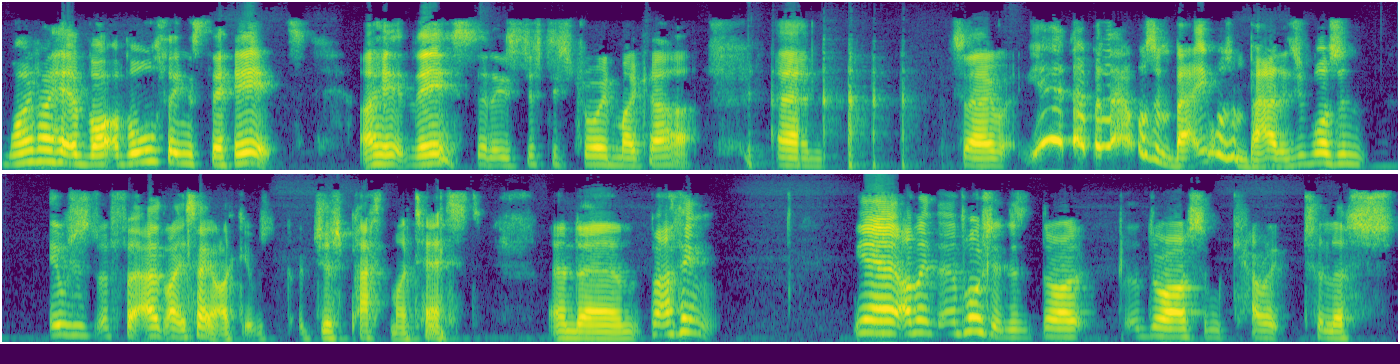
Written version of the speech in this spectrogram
Why did I hit a Vol- of all things to hit? I hit this, and it's just destroyed my car." Um, so yeah, but that wasn't bad. It wasn't bad. It just wasn't. It was just like I say, like it was just past my test. And um, but I think, yeah, I mean, unfortunately, there are there are some characterless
